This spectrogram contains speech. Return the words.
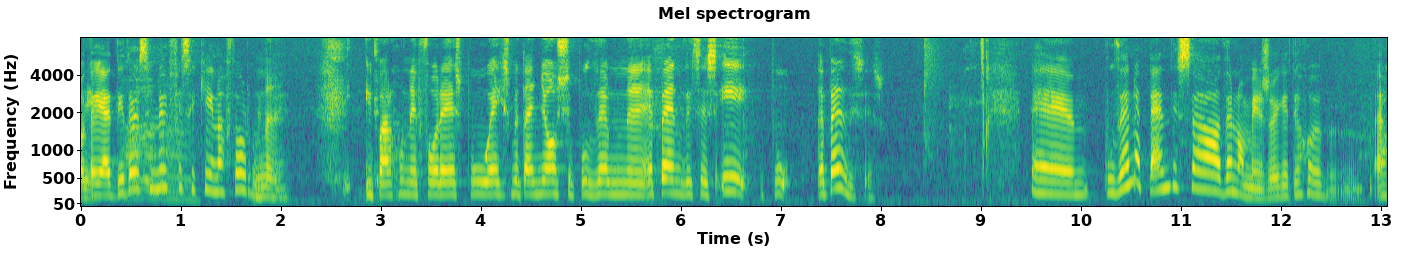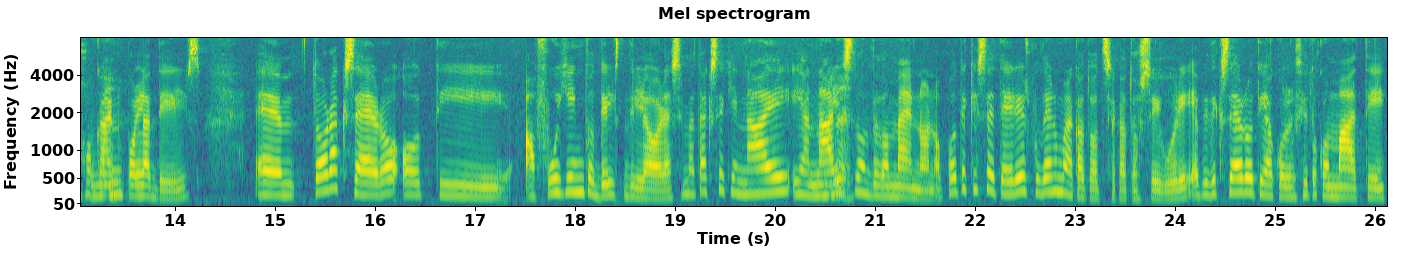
τίποτα. Η αντίδραση είναι φυσική, είναι αυθόρμητη. Ναι. Υπάρχουν φορές που έχεις μετανιώσει που δεν επένδυσες ή που επένδυσες; Ε, που δεν επένδυσα, δεν νομίζω, γιατί έχω, έχω Ναι. κάνει πολλά deals. Ε, τώρα ξέρω ότι αφού γίνει το deal στην τηλεόραση, μετά ξεκινάει η ανάλυση Ναι. των δεδομένων. Οπότε και σε εταιρείες που δεν είμαι 100% σίγουρη, επειδή ξέρω ότι ακολουθεί το κομμάτι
